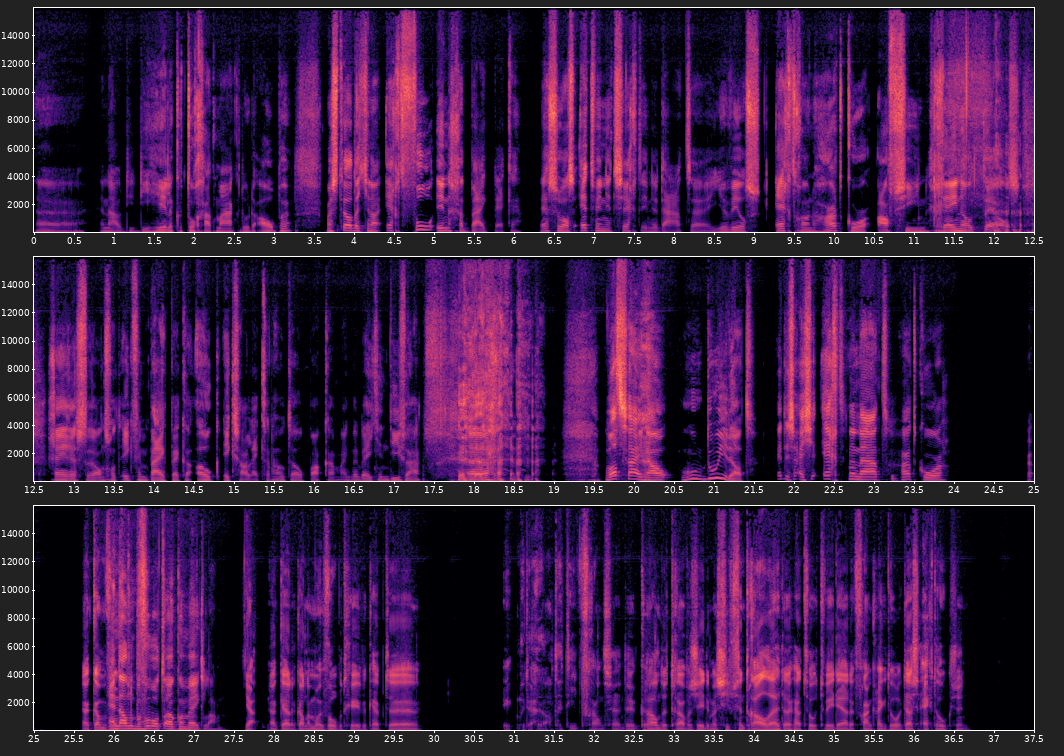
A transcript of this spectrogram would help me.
eh, en nou, die, die heerlijke tocht gaat maken door de Alpen. Maar stel dat je nou echt vol in gaat bikepacken. Hè, zoals Edwin het zegt inderdaad, eh, je wil echt gewoon hardcore afzien. Geen hotels, geen restaurants. Want ik vind bikepacken ook, ik zou lekker een hotel pakken, maar ik ben een beetje een diva. Eh, wat zijn nou, hoe doe je dat? Hè, dus als je echt inderdaad hardcore, Ja, ik kan en dan bijvoorbeeld ook een week lang. Ja, nou, ik kan, ik kan een mooi voorbeeld geven. Ik heb de, ik moet altijd die Frans, hè, de Grande Traversée de Massif Centraal, hè, daar gaat zo twee derde Frankrijk door. Dat is echt ook een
